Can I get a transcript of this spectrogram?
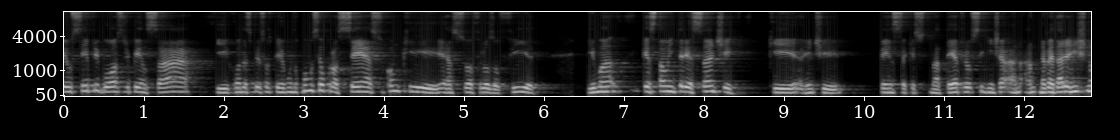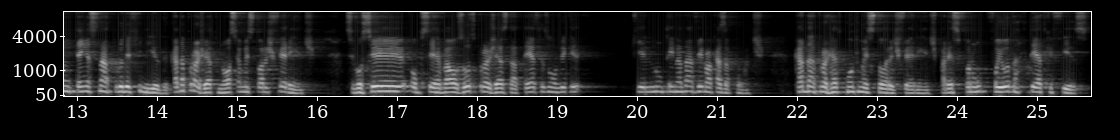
eu sempre gosto de pensar e quando as pessoas perguntam como o seu processo, como que é a sua filosofia, e uma questão interessante que a gente pensa que na Tetra é o seguinte, a, a, na verdade a gente não tem assinatura definida, cada projeto nosso é uma história diferente. Se você observar os outros projetos da Tetra, vocês vão ver que, que ele não tem nada a ver com a Casa Ponte. Cada projeto conta uma história diferente, parece que foram, foi outro arquiteto que fez.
